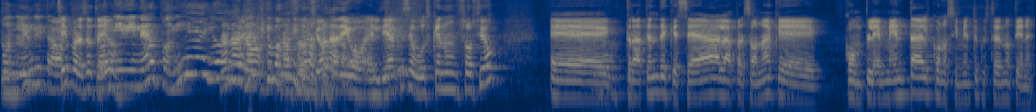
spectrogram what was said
poniendo y trabajando. Sí, por eso te digo. Ni dinero ponía yo. No, no, no, no funciona. Digo, el día que se busquen un socio, eh, traten de que sea la persona que complementa el conocimiento que ustedes no tienen.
